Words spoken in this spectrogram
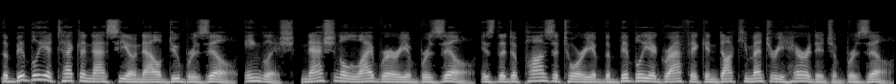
The Biblioteca Nacional do Brasil English, National Library of Brazil is the depository of the bibliographic and documentary heritage of Brazil.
